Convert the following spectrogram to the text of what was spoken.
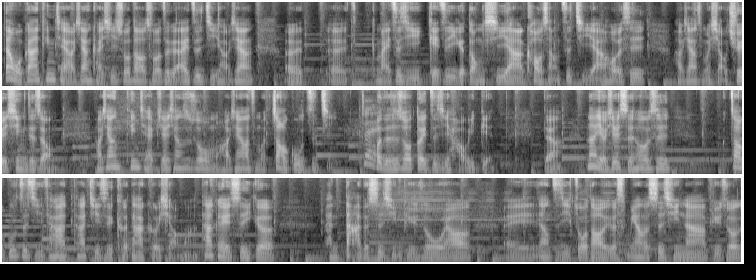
但我刚刚听起来好像凯西说到说这个爱自己，好像呃呃买自己给自己一个东西啊，犒赏自己啊，或者是好像什么小确幸这种，好像听起来比较像是说我们好像要怎么照顾自己，对，或者是说对自己好一点，对啊。那有些时候是照顾自己，它它其实可大可小嘛，它可以是一个很大的事情，比如说我要。诶，让自己做到一个什么样的事情呢？比如说，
